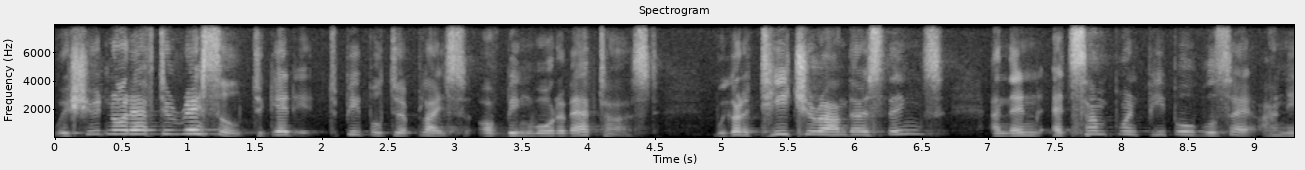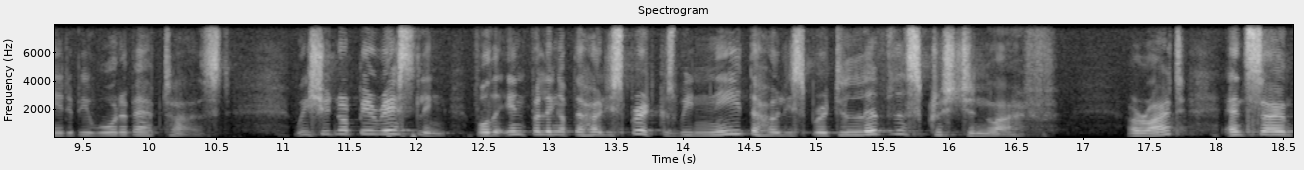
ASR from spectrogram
we should not have to wrestle to get people to a place of being water baptized. We've got to teach around those things. And then at some point, people will say, I need to be water baptized. We should not be wrestling for the infilling of the Holy Spirit because we need the Holy Spirit to live this Christian life. All right? And so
